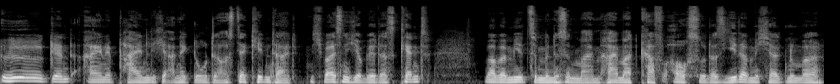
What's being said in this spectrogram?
irgendeine peinliche Anekdote aus der Kindheit. Ich weiß nicht, ob ihr das kennt. War bei mir zumindest in meinem Heimatkaff auch so, dass jeder mich halt nun mal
